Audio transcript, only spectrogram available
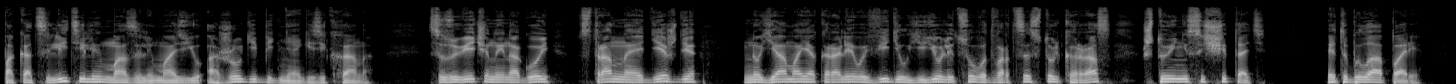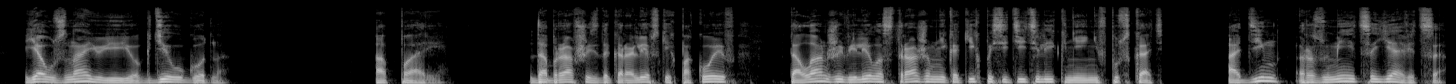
пока целители мазали мазью ожоги бедняги Зикхана. С изувеченной ногой, в странной одежде – но я, моя королева, видел ее лицо во дворце столько раз, что и не сосчитать. Это была Апари. Я узнаю ее где угодно. Апари. Добравшись до королевских покоев, Таланжи велела стражам никаких посетителей к ней не впускать. Один, разумеется, явится,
